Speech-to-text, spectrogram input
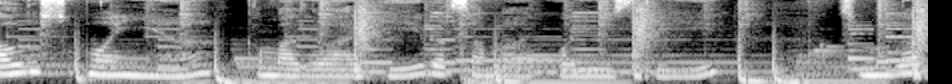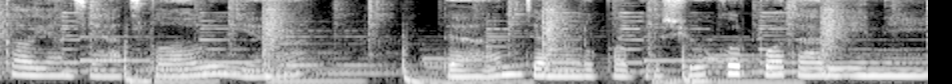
Halo semuanya, kembali lagi bersama aku Yusri. Semoga kalian sehat selalu ya. Dan jangan lupa bersyukur buat hari ini.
